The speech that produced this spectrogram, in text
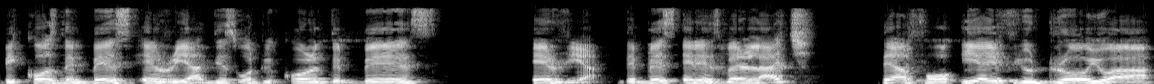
because the base area, this is what we call the base area. The base area is very large Therefore, here if you draw your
